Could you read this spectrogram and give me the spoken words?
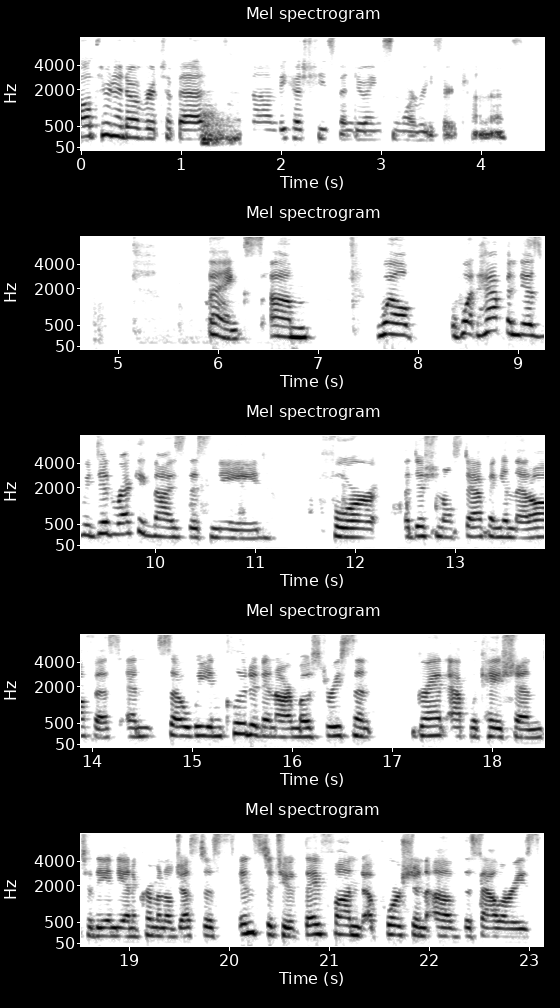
I'll turn it over to Beth um, because she's been doing some more research on this. Thanks. Um, well, what happened is we did recognize this need for additional staffing in that office. And so we included in our most recent grant application to the Indiana Criminal Justice Institute, they fund a portion of the salaries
